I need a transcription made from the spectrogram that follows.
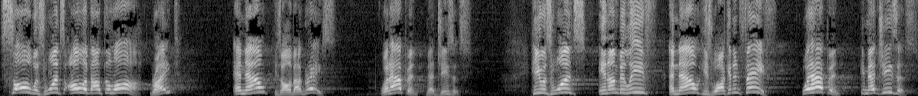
Saul was once all about the law, right? And now he's all about grace. What happened? Met Jesus. He was once in unbelief, and now he's walking in faith. What happened? He met Jesus.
